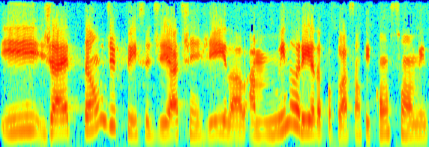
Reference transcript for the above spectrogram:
e já é tão difícil de atingi-la, a minoria da população que consome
